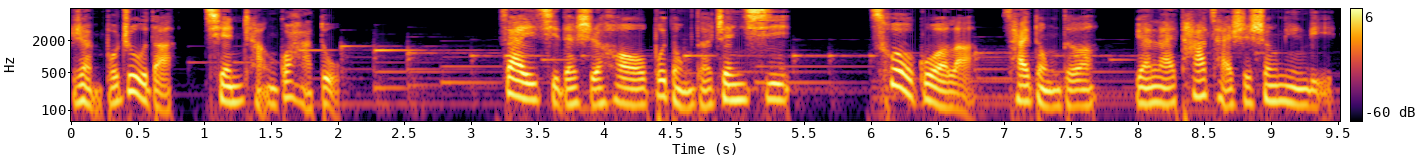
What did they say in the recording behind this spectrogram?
忍不住的。牵肠挂肚，在一起的时候不懂得珍惜，错过了才懂得，原来他才是生命里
